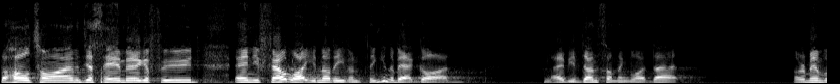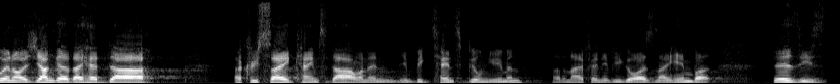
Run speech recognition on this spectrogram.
the whole time, just hamburger food. And you felt like you're not even thinking about God. Maybe you've done something like that. I remember when I was younger, they had uh, a crusade came to Darwin in, in big tents, Bill Newman. I don't know if any of you guys know him, but there's these,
